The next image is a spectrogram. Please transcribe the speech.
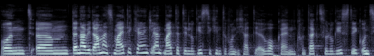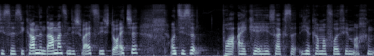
Und ähm, dann habe ich damals Maite kennengelernt. Maite hat den Logistik-Hintergrund. Ich hatte ja überhaupt keinen Kontakt zur Logistik. Und sie, sie kam dann damals in die Schweiz, sie ist Deutsche. Und sie so, boah, Eike, hey, sagst du, hier kann man voll viel machen.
